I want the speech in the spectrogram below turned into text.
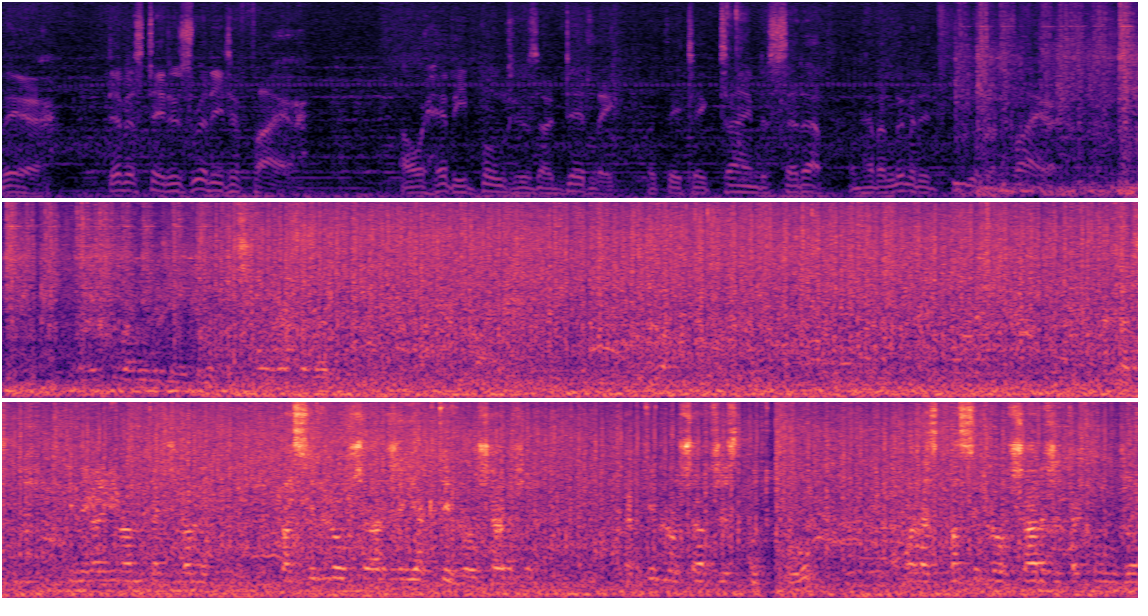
There. Devastator's ready to fire. Our heavy bolters are deadly, but they take time to set up and have a limited field of fire. Generalnie mamy tak, że mamy pasywną szarżę i aktywną szarżę. Aktywną szarżę spod kół oraz pasywną szarżę taką, że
